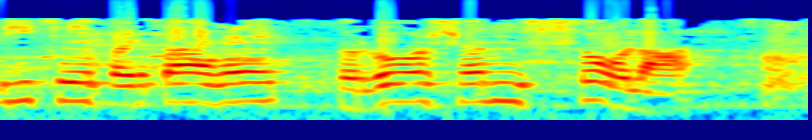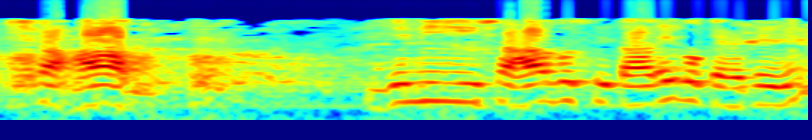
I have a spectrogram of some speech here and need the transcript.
پیچھے پڑتا ہے روشن شعلہ، شہاب۔ یعنی شہاب اس ستارے کو کہتے ہیں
